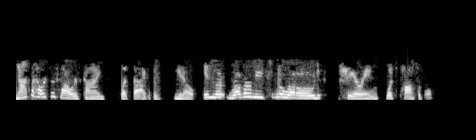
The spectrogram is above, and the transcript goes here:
not the hearts and flowers kind, but the Mhm. you know, in the rubber meets the road, sharing what's possible.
